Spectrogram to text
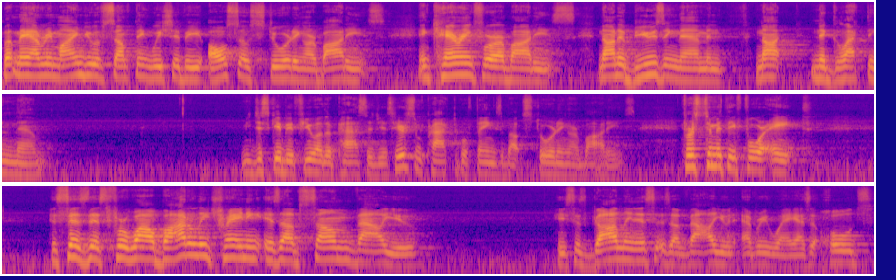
But may I remind you of something? We should be also stewarding our bodies and caring for our bodies, not abusing them and not neglecting them. Let me just give you a few other passages. Here's some practical things about stewarding our bodies. 1 Timothy 4 8. It says this For while bodily training is of some value, he says, godliness is of value in every way, as it holds,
